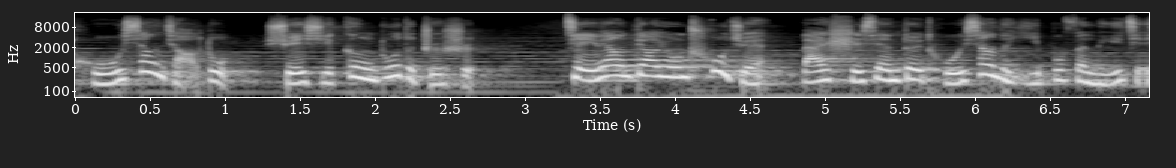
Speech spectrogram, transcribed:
图像角度学习更多的知识，尽量调用触觉来实现对图像的一部分理解。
